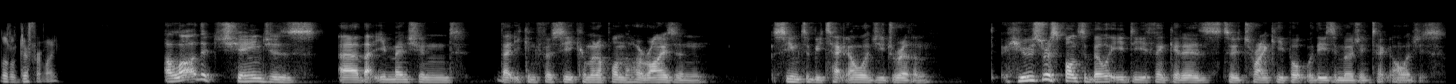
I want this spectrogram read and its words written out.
little differently. A lot of the changes uh, that you mentioned that you can foresee coming up on the horizon seem to be technology driven. Whose responsibility do you think it is to try and keep up with these emerging technologies?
